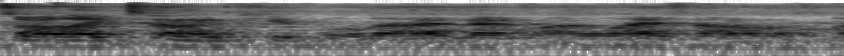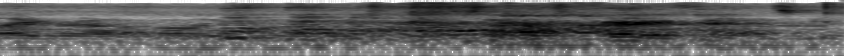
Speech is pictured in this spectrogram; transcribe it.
So I like telling people that I met my wife out on the playground at Wellington Elementary. It sounds very fancy.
